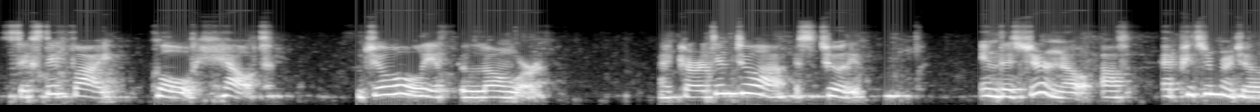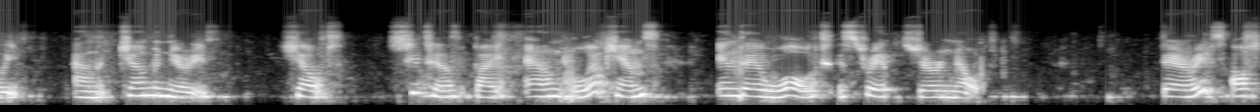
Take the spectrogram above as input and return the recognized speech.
65 could help you live longer. According to a study in the Journal of Epidemiology and Community Health cited by Anne Luckins in the Wall Street Journal, the risk of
